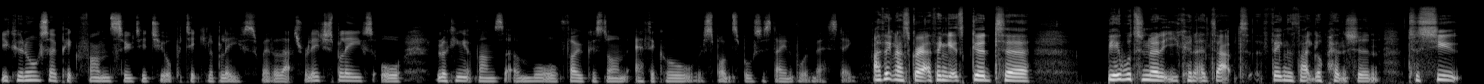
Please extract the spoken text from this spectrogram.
You can also pick funds suited to your particular beliefs, whether that's religious beliefs or looking at funds that are more focused on ethical, responsible, sustainable investing. I think that's great. I think it's good to be able to know that you can adapt things like your pension to suit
